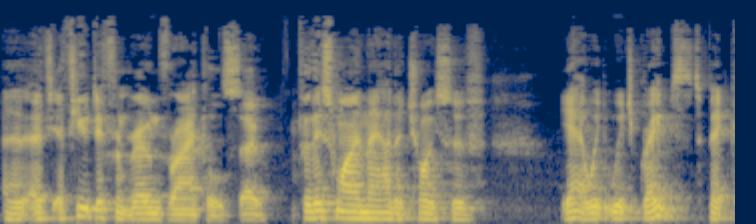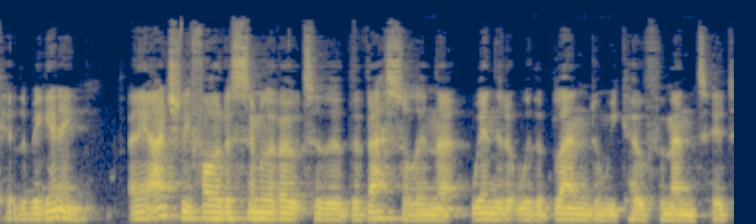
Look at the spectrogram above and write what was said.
a, a, few different Rhone varietals. So for this wine, they had a choice of yeah, which, which, grapes to pick at the beginning. And it actually followed a similar vote to the, the vessel in that we ended up with a blend and we co-fermented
